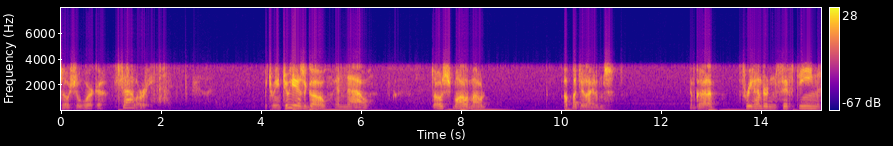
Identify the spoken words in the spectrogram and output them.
social worker salary. Between two years ago and now, those small amount of budget items have gone up three hundred and fifteen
